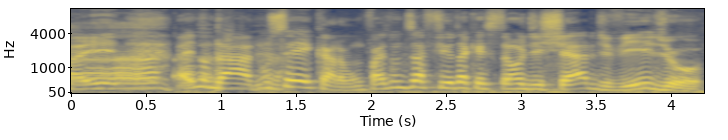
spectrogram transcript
Aí, aí não dá, não sei, cara. Vamos fazer um desafio da questão de share de vídeo.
